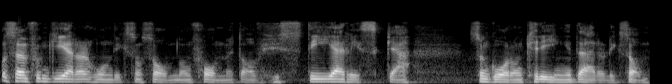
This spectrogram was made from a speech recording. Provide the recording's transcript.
Och sen fungerar hon liksom som någon form av hysteriska som går omkring där och liksom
